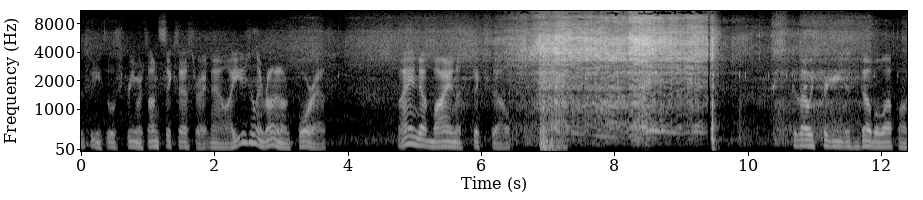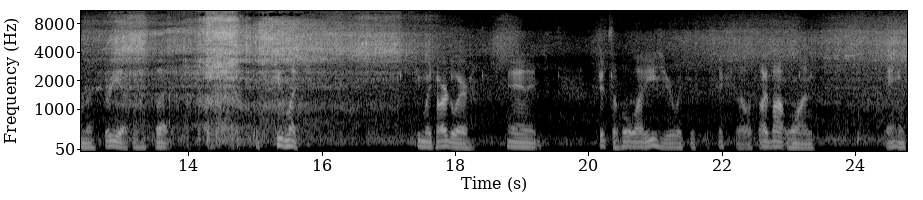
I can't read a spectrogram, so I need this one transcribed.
This is a little screamer. It's on 6S right now. I usually run it on 4S. I end up buying a 6 cell. Because I always figure you just double up on the 3S's, but it's too much too much hardware and it fits a whole lot easier with just the six cell so I bought one. Dang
